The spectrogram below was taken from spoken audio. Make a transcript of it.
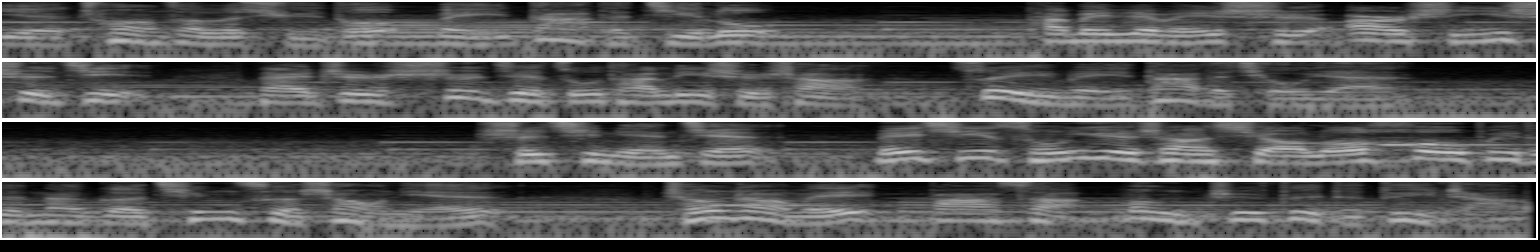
也创造了许多伟大的纪录。他被认为是二十一世纪乃至世界足坛历史上最伟大的球员。十七年间，梅西从跃上小罗后背的那个青涩少年，成长为巴萨梦之队的队长，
